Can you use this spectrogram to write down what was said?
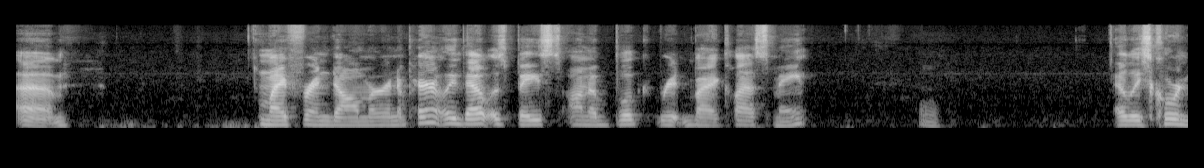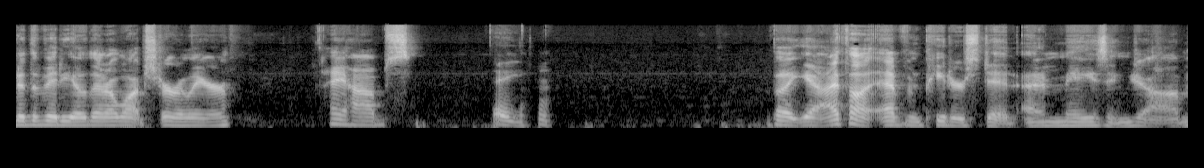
um, my friend Dahmer, and apparently that was based on a book written by a classmate. Hmm. At least according to the video that I watched earlier. Hey, Hobbs. Hey, But yeah, I thought Evan Peters did an amazing job.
